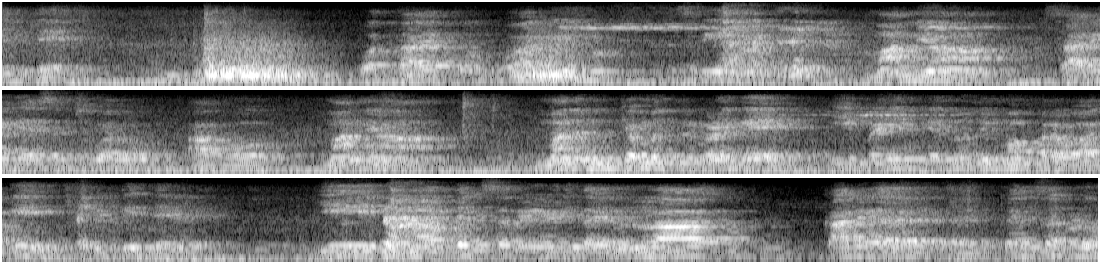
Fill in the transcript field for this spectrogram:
ಏನಿದೆ ಒತ್ತಾಯಪೂರ್ವಕವಾಗಿ ಶ್ರೀ ಮಾನ್ಯ ಸಾರಿಗೆ ಸಚಿವರು ಹಾಗೂ ಮಾನ್ಯ ಮಾನ್ಯ ಮುಖ್ಯಮಂತ್ರಿಗಳಿಗೆ ಈ ಬೇಡಿಕೆಯನ್ನು ನಿಮ್ಮ ಪರವಾಗಿ ಇಟ್ಟಿದ್ದೇವೆ. ಈ ನಮ್ಮ ಅಧ್ಯಕ್ಷರು ಹೇಳಿದ ಎಲ್ಲ ಕಾರ್ಯ ಕೆಲಸಗಳು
